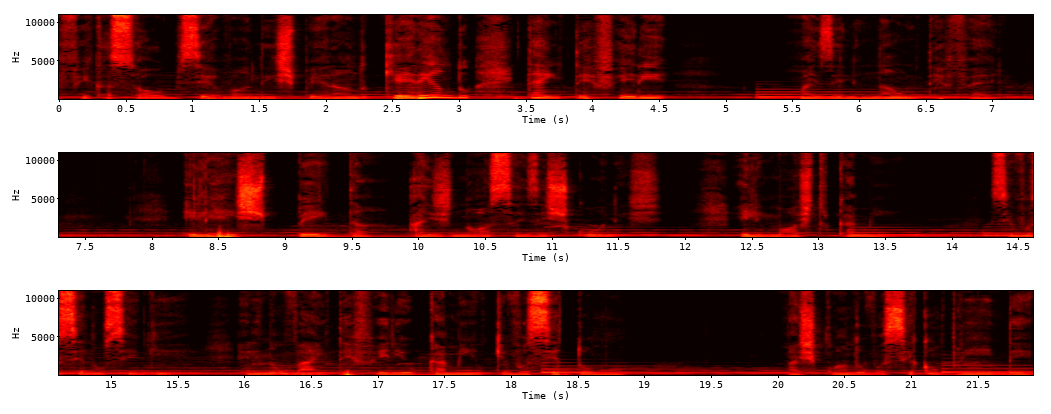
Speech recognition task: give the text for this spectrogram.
fica só observando e esperando, querendo até interferir, mas Ele não interfere. Ele respeita as nossas escolhas. Ele mostra o caminho. Se você não seguir, ele não vai interferir o caminho que você tomou. Mas quando você compreender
